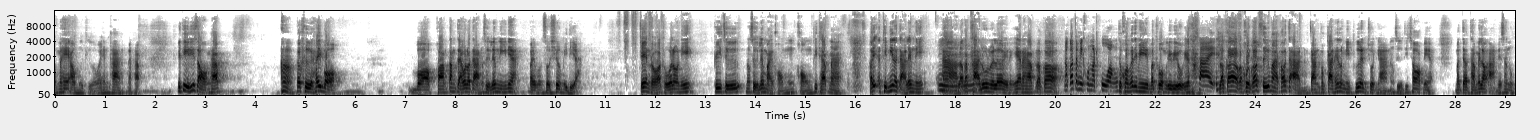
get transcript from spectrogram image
ก็ไม่ให้เอามือถือมาไว้ข้างๆนะครับ วิธีที่สองครับก็คือให้บอกบอกความตั้งใจว่าเราจะอ่านหนังสือเล่มนี้เนี่ย ไปบนโซเชียลมีเดีย เช่นหรอถือว่าวันนี้พี่ซื้อหนังสือเล่มใหม่ของของพี่แท็บมา เฮ้ยอาทิตย์นี้เราจะอ่านเล่มนี้ อ่าเราก็ถ่ายรูปไปเลยอย่างเงี้ยนะครับ แล้วก็แล้วก็จะมีคนมาทวง ทุกคนก็จะมีมาทวงรีวิวอย่างเงี้ยใช่ แล้วก็บางคนเขาซื้อมาเขาจะอ่านเหมือนกันเพราะการให้เรามีเพื่อนชวนกันอ่านหนังสือที่ชอบเนี่ย มันจะทำให้เราอ่านได้สนุก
